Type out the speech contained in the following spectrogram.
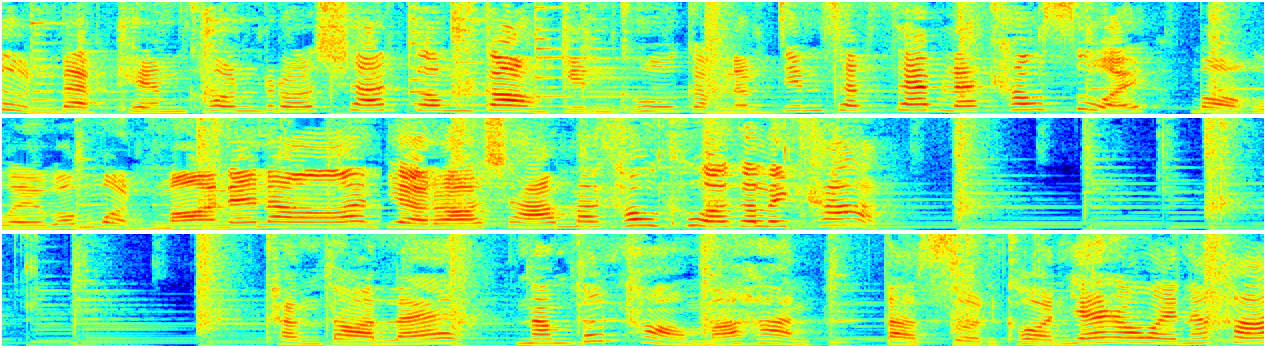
ตุ๋นแบบเข้มข้นรสชาติกลมกล่อมกินคู่กับน้ำจิ้มแซ่บๆและข้าวสวย บอกเลยว่าหมดหม้อแน่นอน อย่ารอช้ามาเข้าครัวกันเลยค่ะ ขั้นตอนแรกนำต้นหอมมาหั่น ตัดส่วนโคนแยกเอาไว้นะคะ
